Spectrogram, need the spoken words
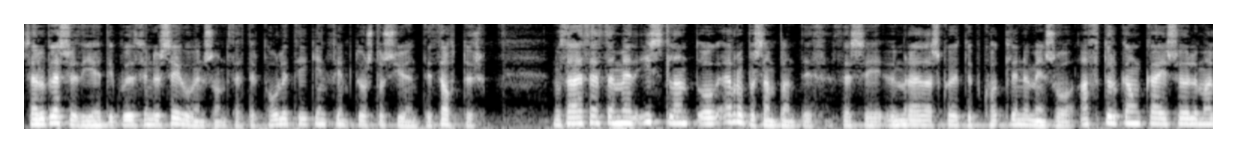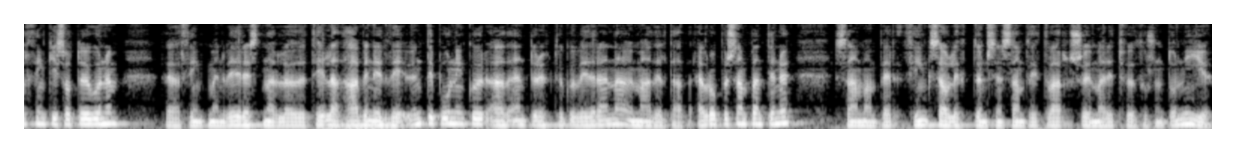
Sælu blessuð, ég heiti Guðfinnur Sigurvinsson, þetta er Pólitíkin 57. þáttur. Nú það er þetta með Ísland og Evrópusambandið, þessi umræða skaut upp kollinum eins og afturganga í sölum alþingis á dögunum, þegar þingmenn viðreistnar lögðu til að hafinir við undibúningur að endur upptöku viðræna um aðild að Evrópusambandinu, samanber þingsáleiktun sem samþýtt var sömari 2009.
